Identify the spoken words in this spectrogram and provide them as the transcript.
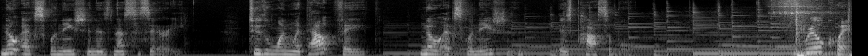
no explanation is necessary. To the one without faith, no explanation is possible. Real quick,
